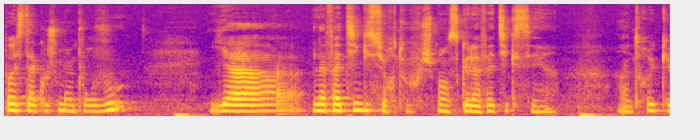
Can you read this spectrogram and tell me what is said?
post-accouchement pour vous. Il y a la fatigue surtout. Je pense que la fatigue, c'est un truc.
